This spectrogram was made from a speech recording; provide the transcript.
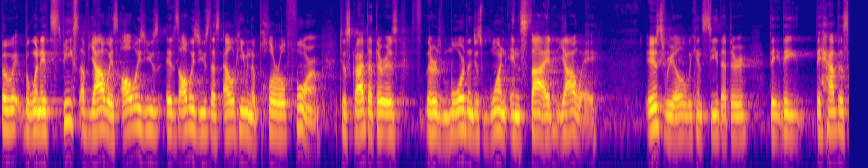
But, but when it speaks of Yahweh, it's always used, it's always used as Elohim in the plural form to describe that there is, there is more than just one inside Yahweh. Israel, we can see that they they, they have this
